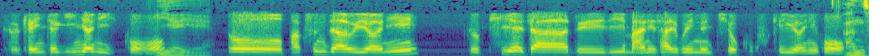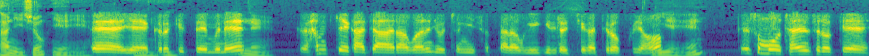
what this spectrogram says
그 개인적 인연이 있고 예, 예. 또 박순자 의원이 그 피해자들이 많이 살고 있는 지역구 국회의원이고 안산이죠. 예, 예. 예, 예. 음. 그렇기 때문에 네. 그 함께 가자라고 하는 요청이 있었다라고 얘기를 제가 들었고요. 예. 그래서 뭐 자연스럽게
